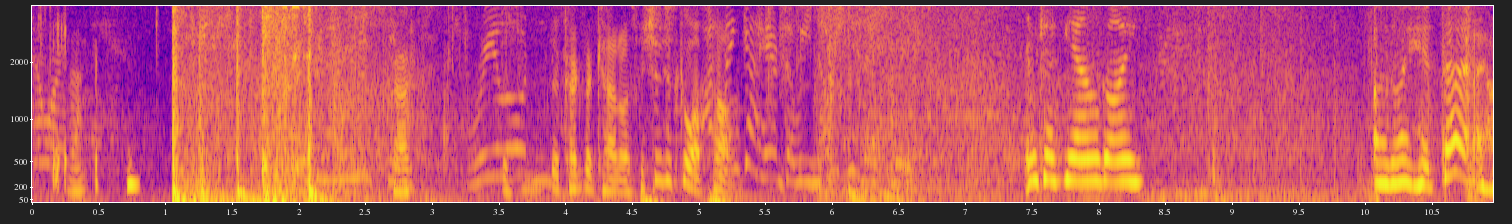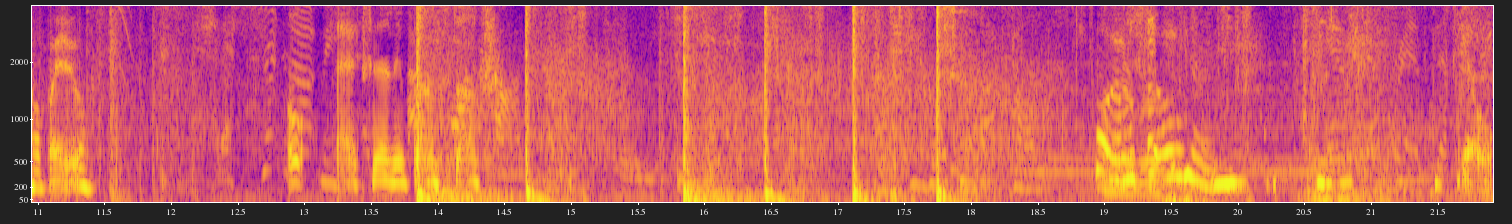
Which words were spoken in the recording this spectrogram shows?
Don't worry about me. Cracked. It's Reloading. the cracked the catalyst. We should just go up I top. think I heard a wee noisy this way. Okay, yeah, I'm going. Oh, do I hit that? I hope I do. Oh. I accidentally bounced off. I'm. Yo.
